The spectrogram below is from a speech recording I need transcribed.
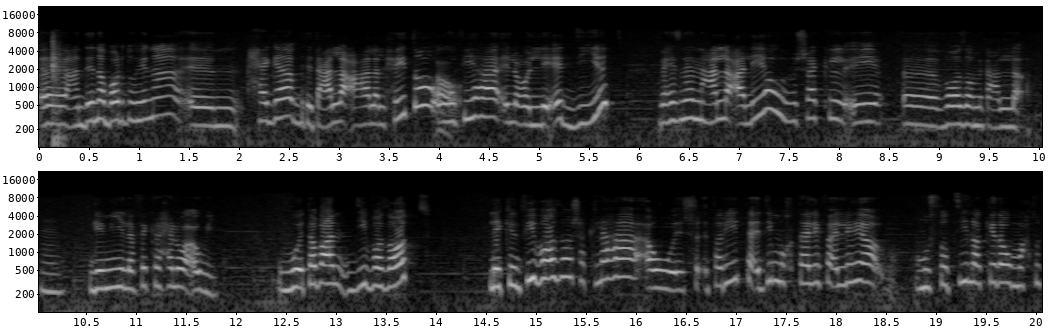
عندنا برضو هنا حاجة بتتعلق على الحيطة آه. وفيها العلاقات ديت بحيث إن إحنا نعلق عليها وبشكل إيه آه فازة متعلقة. جميلة فكرة حلوة قوي. وطبعا دي فازات لكن في فازه شكلها أو. طريقة تقديم مختلفة اللي هي مستطيلة كده ومحطوط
